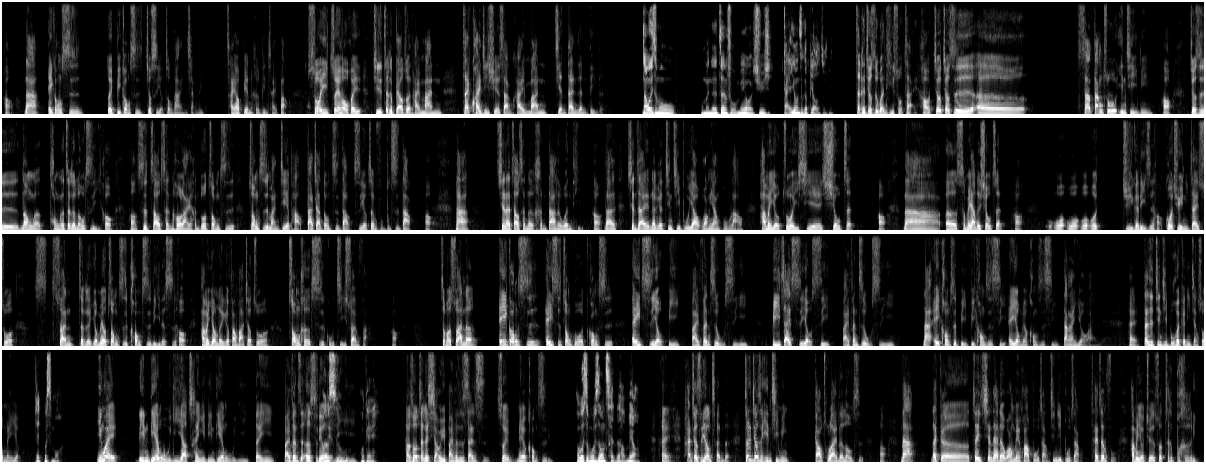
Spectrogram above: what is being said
好，那 A 公司对 B 公司就是有重大影响力，才要编合并财报。所以最后会，其实这个标准还蛮。在会计学上还蛮简单认定的，那为什么我们的政府没有去改用这个标准呢？这个就是问题所在。好，就就是呃，像当初尹启明，好，就是弄了捅了这个篓子以后，好，是造成后来很多中资中资满街跑，大家都知道，只有政府不知道。好，那。现在造成了很大的问题。好，那现在那个经济部要亡羊补牢，他们有做一些修正。好，那呃，什么样的修正？好，我我我我举一个例子。哈，过去你在说算这个有没有中资控制力的时候，他们用的一个方法叫做综合持股计算法。好，怎么算呢？A 公司 A 是中国公司，A 持有 B 百分之五十一。B 在持有 C 百分之五十一，那 A 控制 B，B 控制 C，A 有没有控制 C？当然有啊，嘿，但是经济部会跟你讲说没有，诶，为什么？因为零点五一要乘以零点五一等于百分之二十六点零一，OK，他说这个小于百分之三十，所以没有控制力。啊，为什么会是用乘的？好妙，嘿，他就是用乘的，这就是尹启明搞出来的篓子。好，那。那个这现在的王美花部长、经济部长蔡政府，他们有觉得说这个不合理，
